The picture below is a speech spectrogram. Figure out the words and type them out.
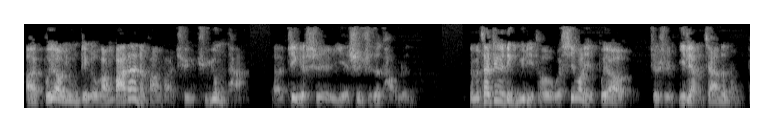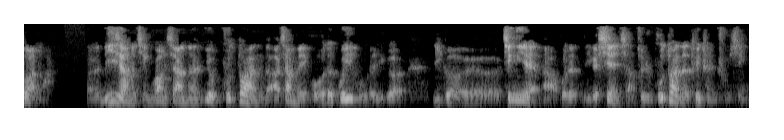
而不要用这个王八蛋的方法去去用它，呃，这个是也是值得讨论的。那么在这个领域里头，我希望也不要就是一两家的垄断了，呃，理想的情况下呢，又不断的啊，像美国的硅谷的一个。一个经验啊，或者一个现象，就是不断的推陈出新。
